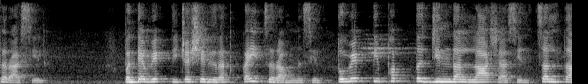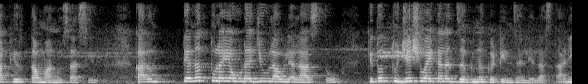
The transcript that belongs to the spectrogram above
तर असेल. पण त्या व्यक्तीच्या शरीरात काहीच राम नसेल. तो व्यक्ती फक्त जिंदा लाश असेल चलता फिरता माणूस असेल. कारण त्यानं तुला एवढा जीव लावलेला असतो की तो तुझ्याशिवाय त्याला जगणं कठीण झालेलं असतं. आणि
